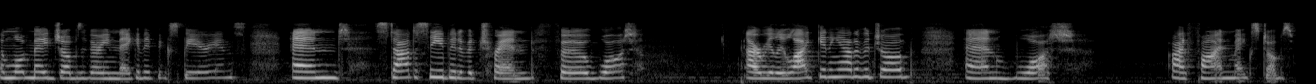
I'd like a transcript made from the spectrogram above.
and what made jobs a very negative experience and start to see a bit of a trend for what I really like getting out of a job and what I find makes jobs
